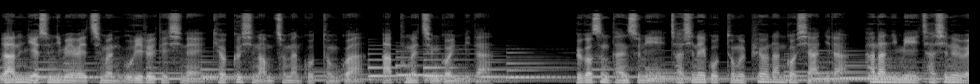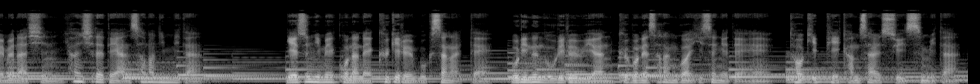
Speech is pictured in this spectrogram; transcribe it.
라는 예수님의 외침은 우리를 대신해 겪으신 엄청난 고통과 아픔의 증거입니다. 그것은 단순히 자신의 고통을 표현한 것이 아니라 하나님이 자신을 외면하신 현실에 대한 선언입니다. 예수님의 고난의 크기를 묵상할 때 우리는 우리를 위한 그분의 사랑과 희생에 대해 더 깊이 감사할 수 있습니다.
